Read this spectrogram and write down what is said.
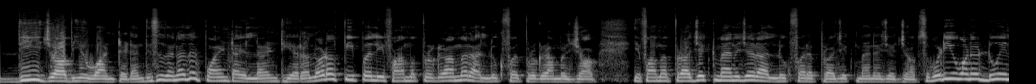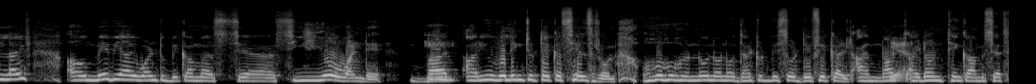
the job you wanted. And this is another point i learned here. A lot of people if i'm a programmer i'll look for programmer job. If i'm a project manager i'll look for a project manager job. So what do you want to do in life? Oh maybe i want to become a ceo one day. But hmm. are you willing to take a sales role? Oh no no no. That would be so difficult. I'm not yeah. i don't think i'm a sales.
